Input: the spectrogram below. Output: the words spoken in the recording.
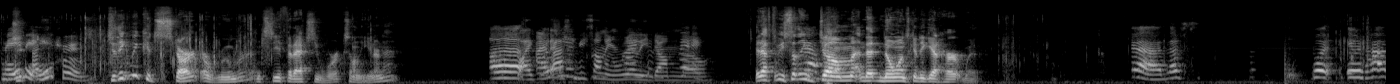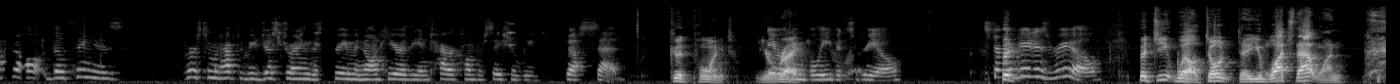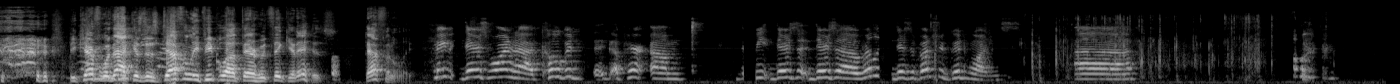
Maybe. That's true. Do you think we could start a rumor and see if it actually works on the internet? Uh, Like it has to be something really dumb though. It'd have to be something Yeah. dumb and that no one's going to get hurt with. Yeah, that's. But it would have to. al- The thing is, person would have to be just joining the stream and not hear the entire conversation we just said. Good point. You're gonna right. believe it's real. Stargate is real. But do you, well, don't uh, you watch that one? Be careful with that because there's definitely people out there who think it is. Definitely. Maybe there's one. Uh, COVID. Uh, um, there's a, there's a really there's a bunch of good ones. Uh,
